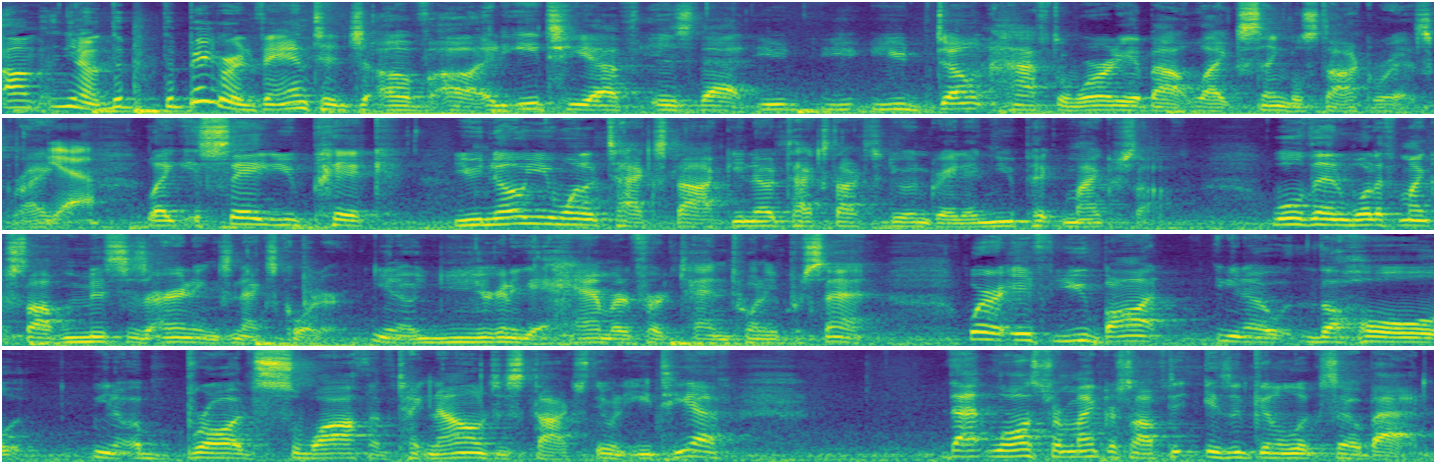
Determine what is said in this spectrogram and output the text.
Um, you know, the, the bigger advantage of uh, an ETF is that you, you you don't have to worry about like single stock risk, right? Yeah. Like say you pick, you know you want a tech stock, you know tech stocks are doing great, and you pick Microsoft. Well, then what if Microsoft misses earnings next quarter? You know, you're going to get hammered for 10, 20%. Where if you bought, you know, the whole, you know, a broad swath of technology stocks through an ETF, that loss from Microsoft isn't going to look so bad,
